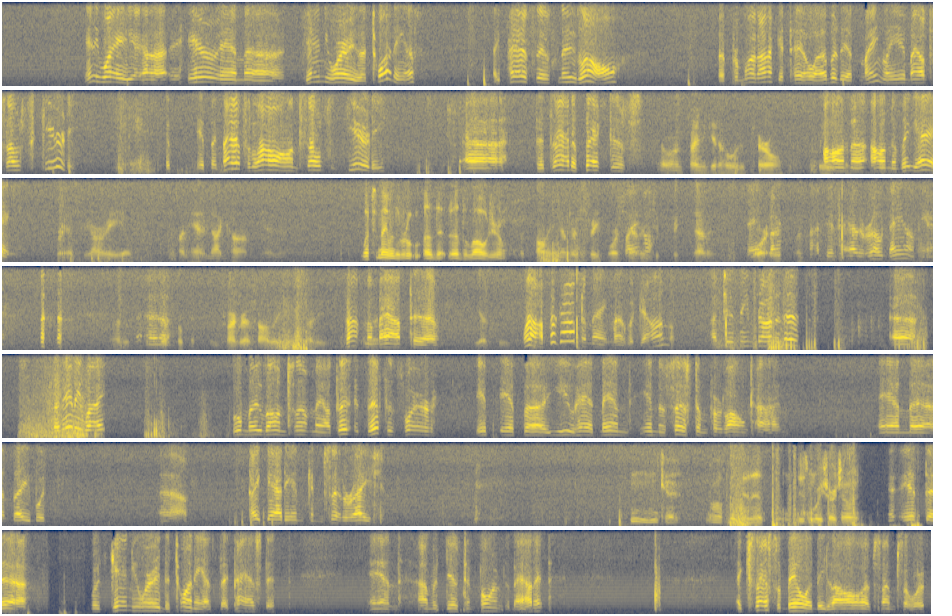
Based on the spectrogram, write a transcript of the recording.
anyway, uh, here in uh, January the twentieth, they passed this new law. But from what I could tell of it, it's mainly about Social Security. If if they pass a law on Social Security, uh, does that affect us Oh, I'm trying to get a hold of Carol. Please, on uh, on the VA? For SVRE on Hadit.com. And What's the name of the of the of the law, Gerald? uh, the calling number is three four seven two three seven four eight one. I just had it wrote down here. That's in progress already. Started Something about uh, ESC. well, I forgot the name of it, John. I just even brought it up. Uh, but anyway, we'll move on to something else. This, this is where, if if uh, you had been in the system for a long time, and uh, they would uh, take that in consideration. Hmm, okay. I'll have to look that up. Do some research on it. It, it uh, was January the 20th they passed it, and I was just informed about it. Accessibility law of some sort.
